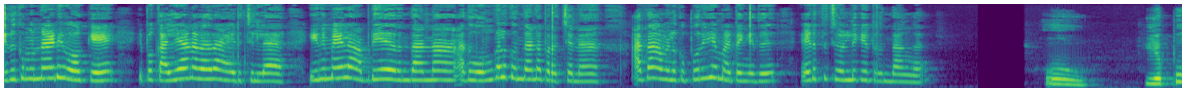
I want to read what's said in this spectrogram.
இதுக்கு முன்னாடி ஓகே இப்போ கல்யாணம் வேற ஆயிடுச்சுல இனிமேல் அப்படியே இருந்தான்னா அது உங்களுக்கும் தானே பிரச்சனை? அதான் அவளுக்கு புரிய மாட்டேங்குது. எடுத்து சொல்லிக்கிட்டு இருந்தாங்க. ஓ எப்போ?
